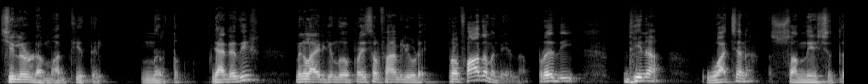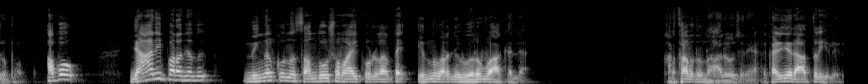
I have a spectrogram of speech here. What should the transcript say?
ചിലരുടെ മധ്യത്തിൽ നിർത്തും. ഞാൻ രതീഷ് നിങ്ങളായിരിക്കുന്നത് പ്രൈസർ ഫാമിലിയുടെ പ്രഭാതമന്നെ എന്ന പ്രതി ദിന വചന സന്ദേശത്തിനൊപ്പം. അപ്പോൾ ഞാനീ പറഞ്ഞത് നിങ്ങൾക്കൊന്ന് സന്തോഷമായിക്കൊള്ളട്ടെ എന്ന് പറഞ്ഞ് വെറും വാക്കല്ല. കർത്താവ് തന്ന ആലോചനയാണ്. കഴിഞ്ഞ രാത്രിയിൽ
